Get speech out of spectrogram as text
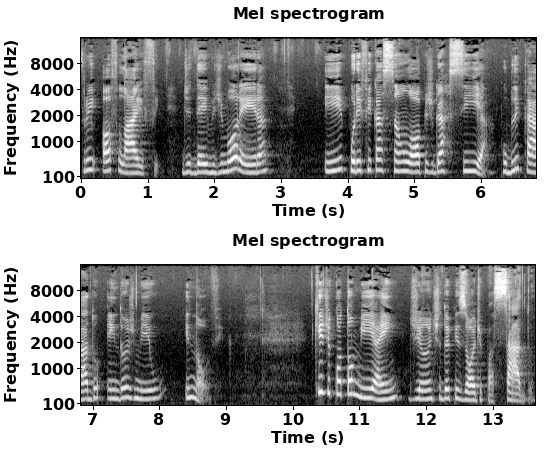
Tree of Life, de David Moreira e Purificação Lopes Garcia, publicado em 2009. Que dicotomia, hein? Diante do episódio passado.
